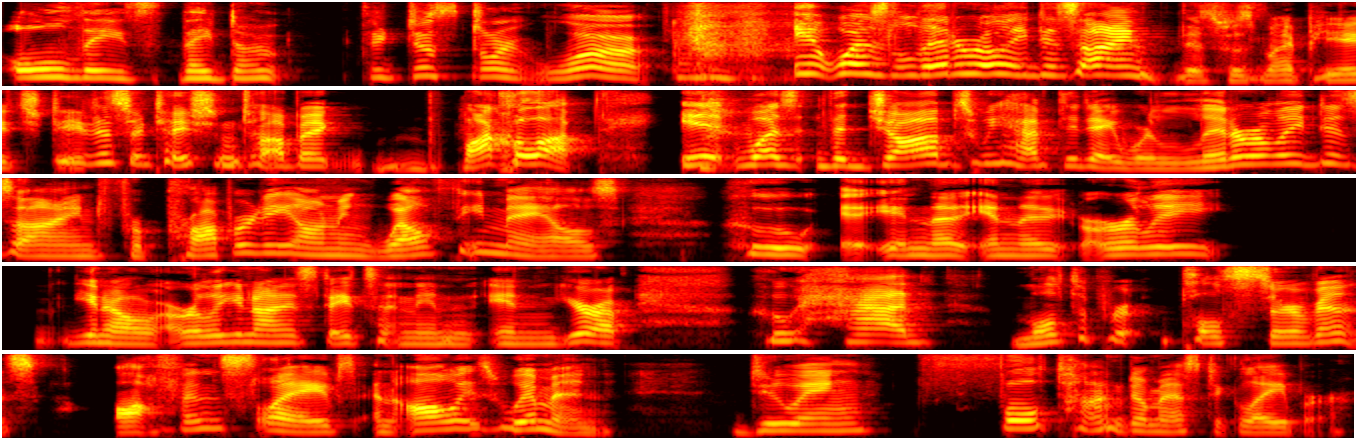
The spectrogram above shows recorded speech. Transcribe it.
all these they don't they just don't work. it was literally designed this was my phd dissertation topic buckle up it was the jobs we have today were literally designed for property owning wealthy males who in the in the early you know early united states and in in europe who had multiple servants often slaves and always women doing full-time domestic labor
